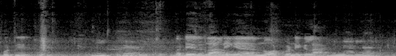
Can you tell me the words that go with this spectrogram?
போட்டு இருக்கு பட் இருந்தாலும் நீங்க நோட் பண்ணிக்கலாம் நல்லா இருக்கு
